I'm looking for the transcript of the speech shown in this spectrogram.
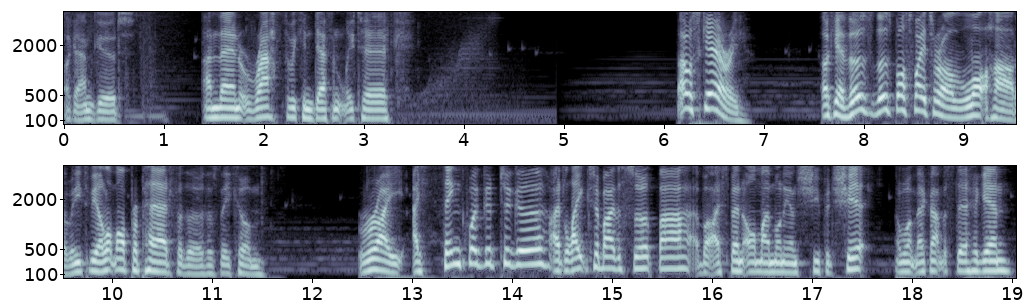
Okay, I'm good. And then Wrath we can definitely take. That was scary. Okay, those those boss fights are a lot harder. We need to be a lot more prepared for those as they come. Right, I think we're good to go. I'd like to buy the soap bar, but I spent all my money on stupid shit. I won't make that mistake again.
